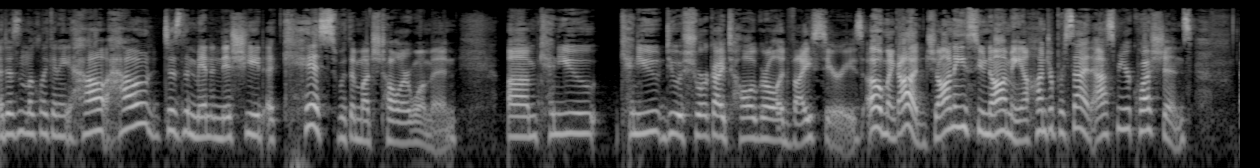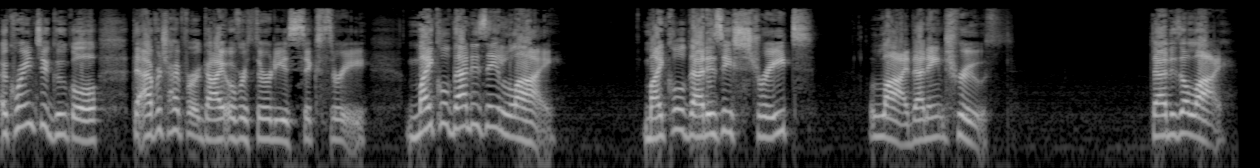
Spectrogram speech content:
It doesn't look like any. How how does the man initiate a kiss with a much taller woman? Um, can you can you do a short guy tall girl advice series? Oh my god, Johnny Tsunami, 100%. Ask me your questions. According to Google, the average height for a guy over 30 is 6'3. Michael, that is a lie. Michael, that is a straight lie. That ain't truth. That is a lie.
